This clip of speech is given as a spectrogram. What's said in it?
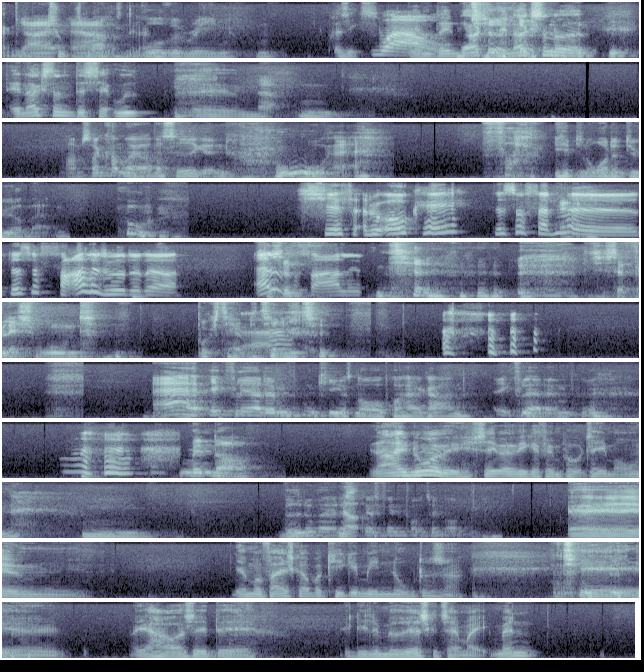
gang Jeg 1000 eller sådan er noget. Wolverine. Præcis. Wow. Det, er, det, er nok, det er nok sådan noget, det er nok sådan, det ser ud. Øhm, Ja. Mm. Jamen, så kommer jeg op og sidder igen. Huha. Fuck, et lortedyr, mand. Huh. Shit, er du okay? Det så fandme... Det så farligt ud, det der. Alt for så- farligt. It's a flesh wound. Bogstaveligt Ja. talt. ah, ikke flere af dem. Den kigger sådan over på her Karen. Ikke flere af dem. Mindre. nej, nu må vi se, hvad vi kan finde på til i morgen. Mm. Ved du, hvad jeg skal finde på til i morgen? Øhm, jeg må faktisk op og kigge i mine noter så. øh, og jeg har også et, øh, et lille møde, jeg skal tage mig af. Men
